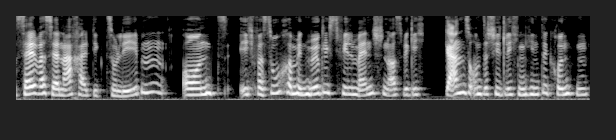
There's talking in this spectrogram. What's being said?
selber sehr nachhaltig zu leben und ich versuche mit möglichst vielen Menschen aus wirklich ganz unterschiedlichen Hintergründen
